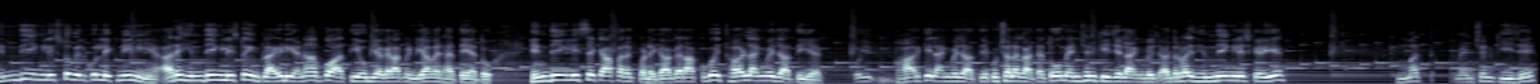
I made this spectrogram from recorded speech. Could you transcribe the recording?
Hindi English तो बिल्कुल लिखनी नहीं है। अरे हिंदी इंग्लिश तो इम्प्लाइड ही है ना, आपको आती होगी अगर आप इंडिया में रहते हैं तो। हिंदी इंग्लिश से क्या फ़र्क पड़ेगा? अगर आपको कोई थर्ड लैंग्वेज आती है, कोई बाहर की लैंग्वेज आती है, कुछ अलग आता है तो वो मैंशन कीजिए लैंग्वेज अदरवाइज़ हिंदी इंग्लिश के लिए मत मेंशन कीजिए।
